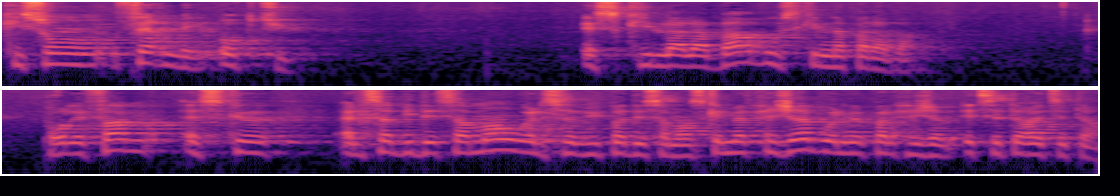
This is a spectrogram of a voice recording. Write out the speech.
qui sont fermées, obtus. Est-ce qu'il a la barbe ou est-ce qu'il n'a pas la barbe? Pour les femmes, est-ce qu'elles s'habillent décemment ou elles ne s'habillent pas décemment? Est-ce qu'elles mettent le hijab ou elles ne mettent pas le hijab? Etc. etc.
